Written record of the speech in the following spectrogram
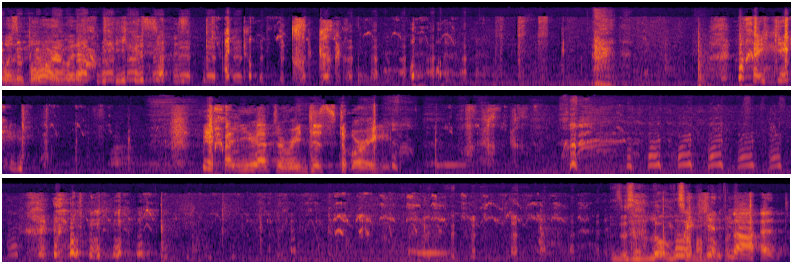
was born without the use of his can't. Yeah, you have to read this story. Det är så långt We sammanbrott. också. cannot.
